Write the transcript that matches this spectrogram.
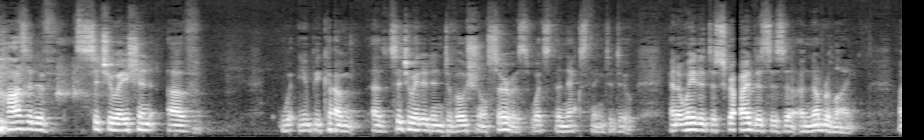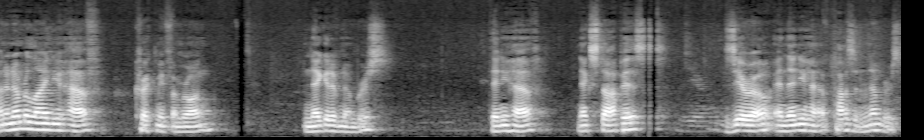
positive situation of you become uh, situated in devotional service. What's the next thing to do? And a way to describe this is a, a number line. On a number line, you have, correct me if I'm wrong, negative numbers. Then you have, next stop is zero, and then you have positive numbers.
